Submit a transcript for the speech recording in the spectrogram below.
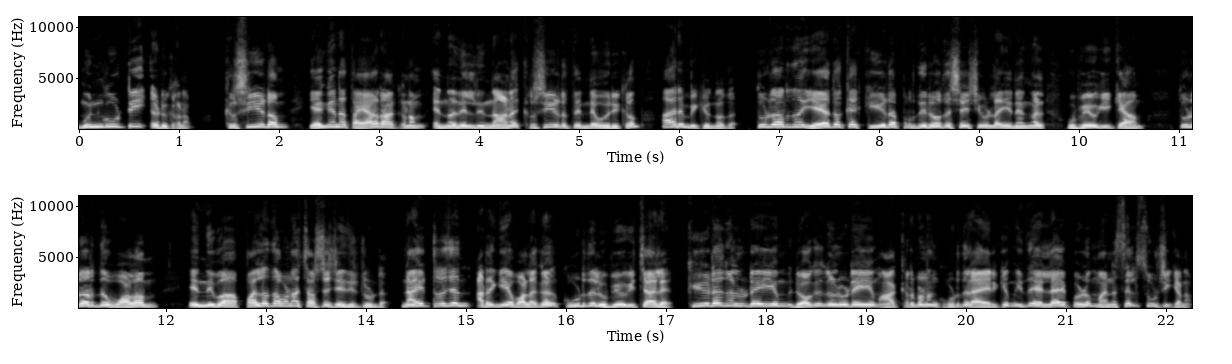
മുൻകൂട്ടി എടുക്കണം. കൃഷിയിടം എങ്ങനെ തയ്യാറാക്കണം എന്നതിൽ നിന്നാണ് കൃഷിയിടത്തിന്റെ ഒരുക്കം ആരംഭിക്കുന്നത്. തുടർന്ന് ഏതൊക്കെ കീടപ്രതിരോധ ശേഷിയുള്ള ഇനങ്ങൾ ഉപയോഗിക്കാം തുടർന്ന് വളം എന്നിവ പലതവണ ചർച്ച ചെയ്തിട്ടുണ്ട്. നൈട്രജൻ അടങ്ങിയ വളങ്ങൾ കൂടുതൽ ഉപയോഗിച്ചാൽ കീടങ്ങളുടെയും രോഗങ്ങളുടെയും ആക്രമണം കൂടുതലായിരിക്കും. ഇത് എല്ലായ്പ്പോഴും മനസ്സിൽ സൂക്ഷിക്കണം.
